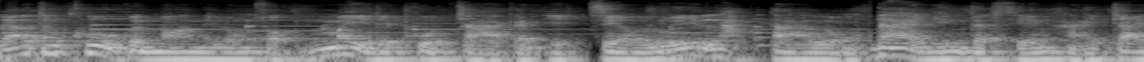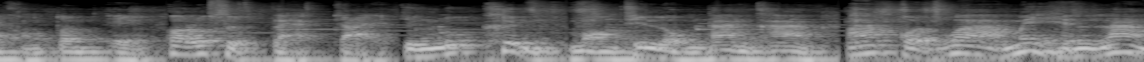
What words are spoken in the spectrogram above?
แล้วทั้งคู่ก็นอนในโรงศพไม่ได้พูดจากันอีก เสี่ยวลุยหลับตาลงได้ยินแต่เสียงหายใจของตนเอง ก็รู้สึกแปลกใจ จึงลุกขึ้นมองที่โลงด้านข้าง ปรากฏว่าไม่เห็นร่าง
